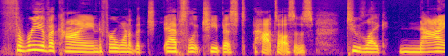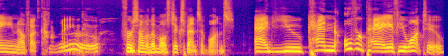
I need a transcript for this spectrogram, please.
three of a kind for one of the ch- absolute cheapest hot sauces to like nine of a kind Ooh. for some of the most expensive ones and you can overpay if you want to,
